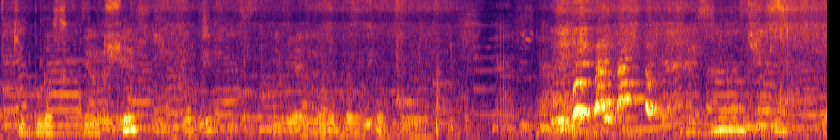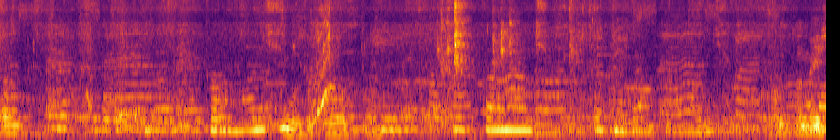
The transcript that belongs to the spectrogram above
Такі блискучі. Резиночки. Карманчики. Тут карманчик. Тут нема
